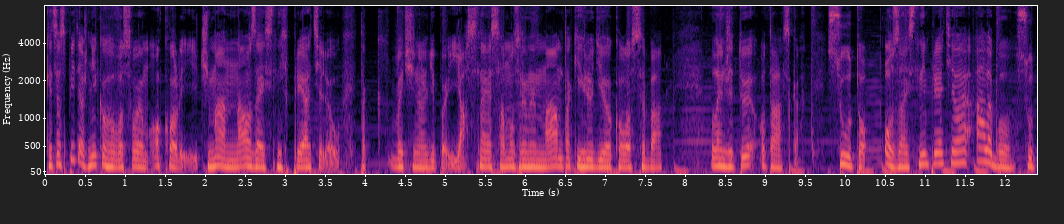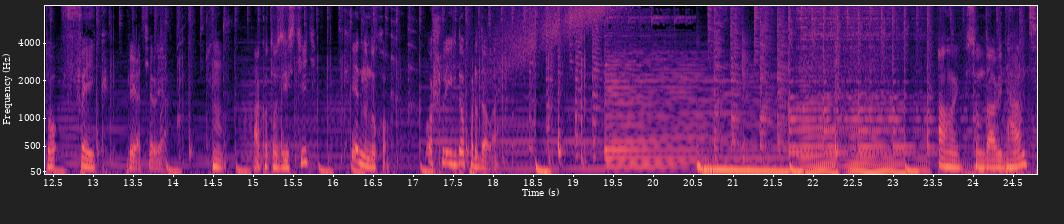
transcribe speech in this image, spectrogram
Keď sa spýtaš niekoho vo svojom okolí, či má naozajstných priateľov, tak väčšina ľudí povie, jasné, samozrejme mám takých ľudí okolo seba. Lenže tu je otázka, sú to ozajstní priatelia, alebo sú to fake priatelia? Hm, ako to zistiť? Jednoducho, pošli ich do prdele. Ahoj, som David Hans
